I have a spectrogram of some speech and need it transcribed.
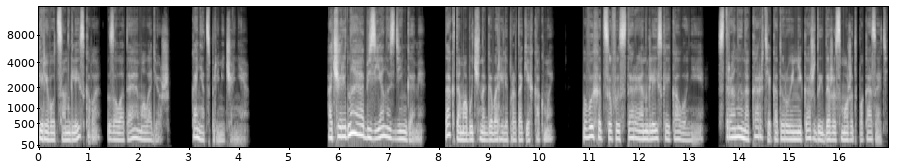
Перевод с английского «Золотая молодежь. Конец примечания. Очередная обезьяна с деньгами. Так там обычно говорили про таких, как мы. Выходцев из старой английской колонии, страны на карте, которую не каждый даже сможет показать.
